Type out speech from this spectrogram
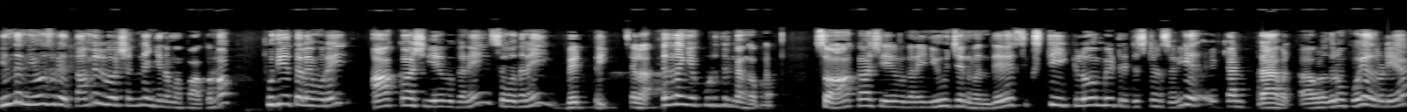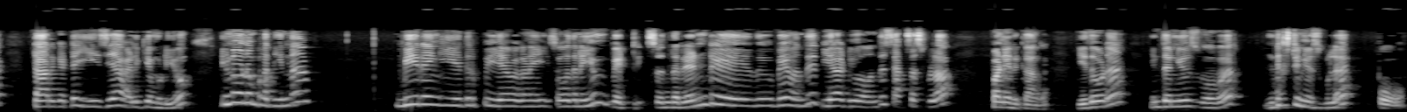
இந்த நியூஸுடைய தமிழ் வெர்ஷன் இங்க நம்ம பாக்குறோம் புதிய தலைமுறை ஆகாஷ் ஏவுகணை சோதனை வெற்றி. சரி அதுதான் இங்க கொடுத்துருக்காங்க பாரு. ஸோ ஆகாஷ் ஏவுகணை நியூஜென் வந்து சிக்ஸ்டி கிலோமீட்டர் டிஸ்டன்ஸ் வரைக்கும் கேன் டிராவல் அவ்வளவு தூரம் போய் அதனுடைய டார்கெட்டை ஈஸியா அழிக்க முடியும். இன்னொன்னு பாத்தீங்கன்னா பீரங்கி எதிர்ப்பு ஏவுகணை சோதனையும் வெற்றி. ஸோ இந்த ரெண்டு இதுவுமே வந்து டிஆர்டிஓ வந்து சக்சஸ்ஃபுல்லா பண்ணியிருக்காங்க இதோட இந்த நியூஸ் ஓவர் நெக்ஸ்ட் நியூஸ்குள்ள போவோம்.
